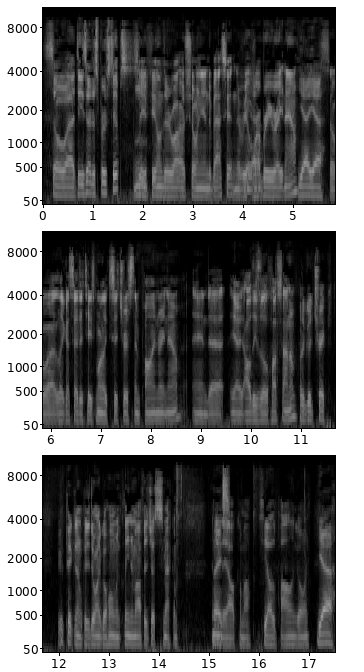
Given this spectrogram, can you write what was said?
So uh, these are the spruce tips. So you feel them, they're what I was showing you in the basket, and they're real Mm. Yeah. rubbery right now. Yeah, yeah. So uh, like I said, they taste more like citrus than pine right now. And uh, yeah, all these little husks on them. But a good trick if you're picking them because you don't want to go home and clean them off is just smack them. And Nice. then they all come off. See all the pollen going. Yeah.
